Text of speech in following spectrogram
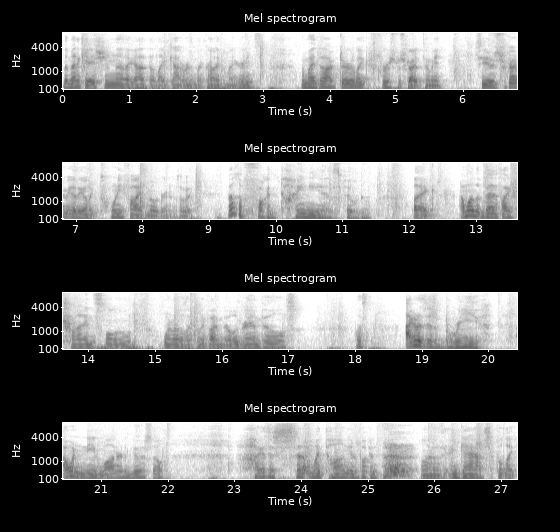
the medication that I got that like got rid of my chronic migraines, when my doctor like first prescribed to me, she prescribed me I think like 25 milligrams of it. That's a fucking tiny ass pill, dude. Like I'm on the bet if I try and swallow one of those like 25 milligram pills, I could just breathe. I wouldn't need water to do so. I could just set up my tongue and fucking and gas, but like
